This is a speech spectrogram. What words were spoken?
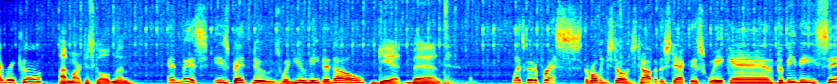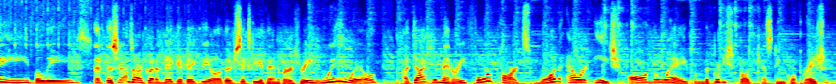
I'm Ray Coop, I'm Marcus Goldman. and this is Bent News when you need to know. Get bent. Let's go to press. The Rolling Stones top of the stack this week, and the BBC believes that the Stones aren't going to make a big deal of their 60th anniversary. We will. A documentary, four parts, one hour each, on the way from the British Broadcasting Corporation.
